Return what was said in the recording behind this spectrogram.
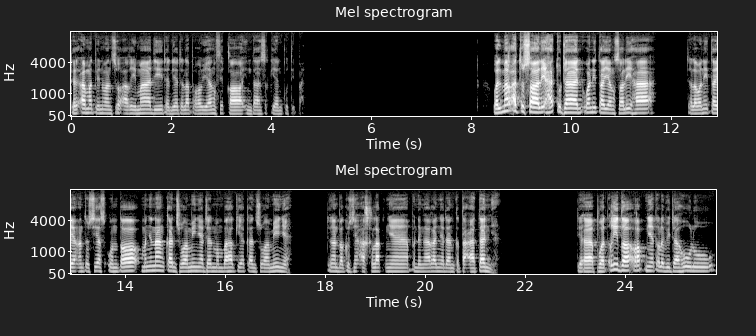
dari Ahmad bin Mansur Arimadi dan dia adalah perawi yang thiqah intah sekian kutipan. Wal mar'atu salihatu dan wanita yang salihah adalah wanita yang antusias untuk menyenangkan suaminya dan membahagiakan suaminya dengan bagusnya akhlaknya, pendengarannya dan ketaatannya. Dia buat ridha Rabbnya terlebih dahulu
